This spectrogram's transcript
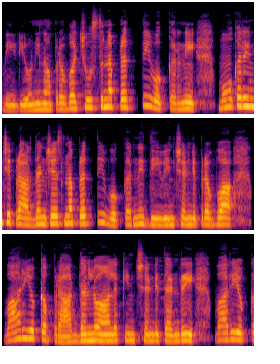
వీడియోని నా ప్రభు చూస్తున్న ప్రతి ఒక్కరిని మోకరించి ప్రార్థన చేసిన ప్రతి ఒక్కరిని దీవించండి ప్రభా. వారి యొక్క ప్రార్థనలు ఆలకించండి తండ్రి. వారి యొక్క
